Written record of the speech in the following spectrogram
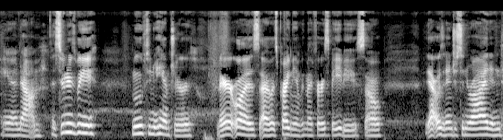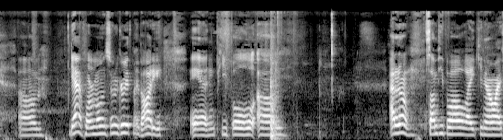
And um, as soon as we moved to New Hampshire, there it was. I was pregnant with my first baby. So that was an interesting ride. And um, yeah, hormones don't agree with my body. And people, um, I don't know. Some people, like, you know, I,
